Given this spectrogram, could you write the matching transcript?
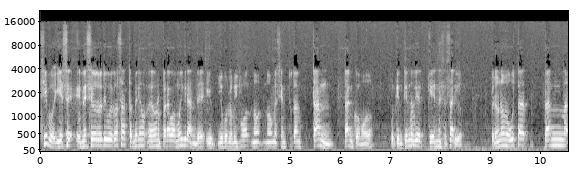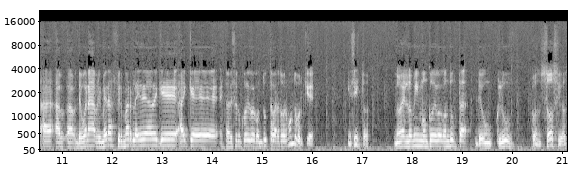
Sí, pues, y ese, en ese otro tipo de cosas también es un paraguas muy grande y yo por lo mismo no, no me siento tan tan tan cómodo porque entiendo que, es necesario, pero no me gusta tan a- de buenas a primeras firmar la idea de que hay que establecer un código de conducta para todo el mundo porque, insisto, no es lo mismo un código de conducta de un club con socios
